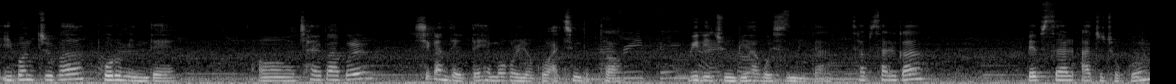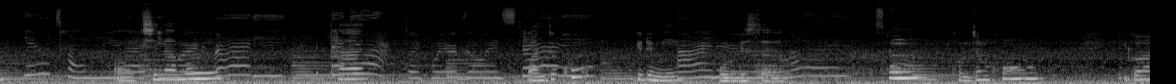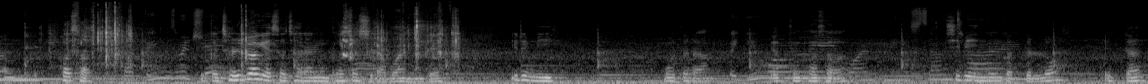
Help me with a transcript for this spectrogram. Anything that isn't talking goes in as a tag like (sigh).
이번 주가 보름인데 어, 찰밥을 시간 될 때 해 먹으려고 아침부터 미리 준비하고 있습니다. 찹쌀과 맵쌀 아주 조금, 어, 진나물, 팥, 완두콩 이름이 모르겠어요. 콩, 검정콩, 이건 버섯. 그러니까 절벽에서 자라는 버섯이라고 하는데 이름이 뭐더라? 여튼 버섯. 집에 있는 것들로 일단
